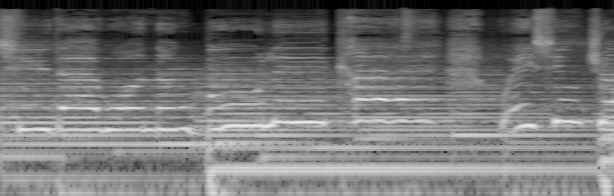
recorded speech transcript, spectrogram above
期待我能不离开，回心转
